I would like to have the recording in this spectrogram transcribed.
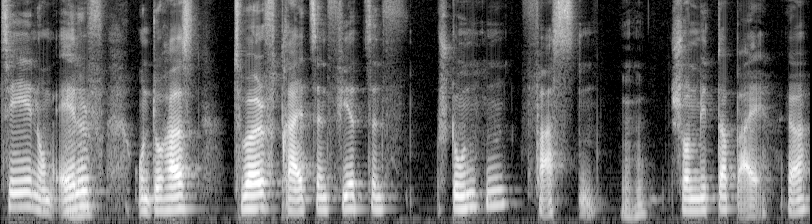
10, um 11 mhm. und du hast 12, 13, 14 Stunden Fasten mhm. schon mit dabei. Ja?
